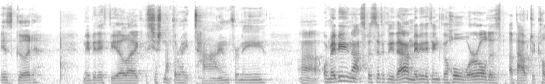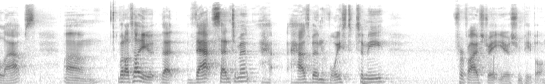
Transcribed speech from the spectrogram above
is good. Maybe they feel like it's just not the right time for me. Uh, or maybe not specifically them. Maybe they think the whole world is about to collapse. Um, but I'll tell you that that sentiment ha- has been voiced to me for five straight years from people.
